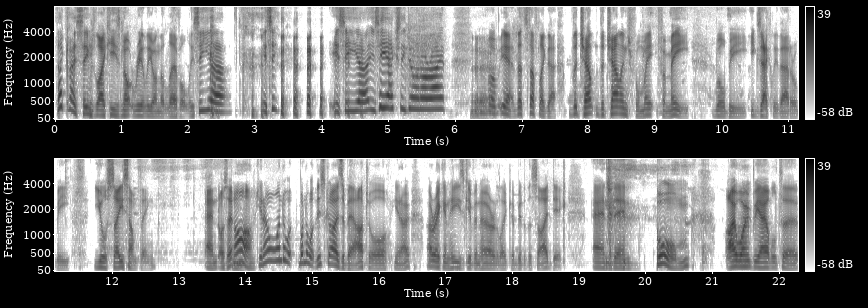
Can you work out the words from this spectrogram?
that guy seems like he's not really on the level. Is he? Uh, is he? Is he? Uh, is he actually doing all right? Yeah. Well, yeah, that stuff like that. The chal- the challenge for me for me will be exactly that. It'll be you'll say something, and I'll say, Hmm. oh, you know, I wonder what wonder what this guy's about, or you know, I reckon he's given her like a bit of the side dick, and then boom, I won't be able to.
